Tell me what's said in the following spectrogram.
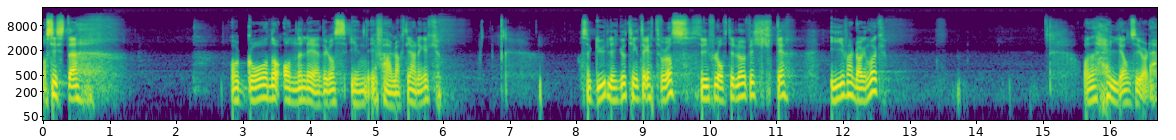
Og siste å gå når Ånden leder oss inn i feilaktige gjerninger. Altså, Gud legger jo ting til rette for oss, så vi får lov til å virke i hverdagen vår. Og Den hellige ånd som gjør det.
